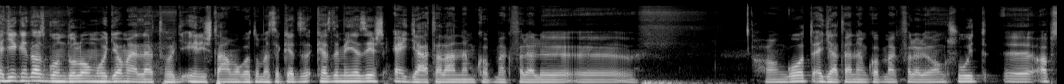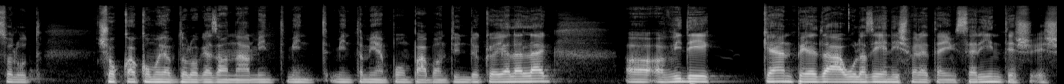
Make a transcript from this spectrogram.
Egyébként azt gondolom, hogy amellett, hogy én is támogatom ezt a kezdeményezést, egyáltalán nem kap megfelelő ö, hangot, egyáltalán nem kap megfelelő hangsúlyt. Ö, abszolút sokkal komolyabb dolog ez annál, mint, mint, mint amilyen pompában tündököl jelenleg. A, a vidéken például az én ismereteim szerint, és, és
